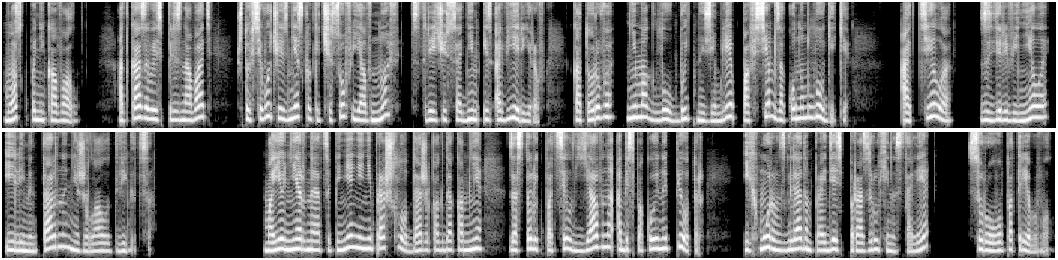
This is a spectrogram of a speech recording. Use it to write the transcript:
Мозг паниковал, отказываясь признавать, что всего через несколько часов я вновь встречусь с одним из аверьеров, которого не могло быть на Земле по всем законам логики, а тело задеревенела и элементарно не желала двигаться. Мое нервное оцепенение не прошло, даже когда ко мне за столик подсел явно обеспокоенный Пётр и, хмурым взглядом пройдясь по разрухе на столе, сурово потребовал.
